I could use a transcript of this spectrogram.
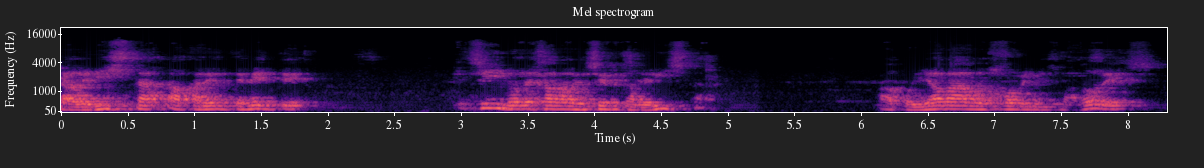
galerista aparentemente, que sí, no dejaba de ser galerista, apoyaba a los jóvenes ladores,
